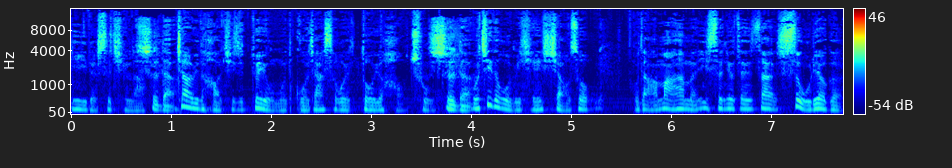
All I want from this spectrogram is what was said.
义的事情了。是的，教育的好，其实对我们国家社会都有好处。是的，我记得我们以前小时候，我的阿妈他们一生就真在四五六个，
